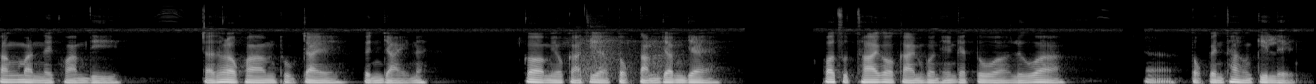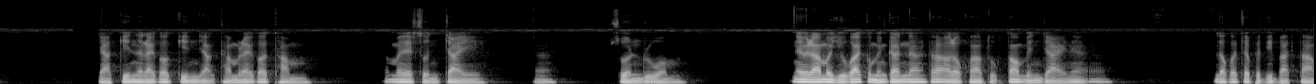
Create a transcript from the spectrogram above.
ตั้งมั่นในความดี แต่ถ้าเราความถูกใจเป็นใหญ่นะก็มีโอกาสที่จะตกต่ำย่ำแย่เพราะสุดท้ายก็กลายเป็นคนเห็นแก่ตัว หรือว่าตกเป็นท่าของกิเลส อยากกินอะไรก็กิน อยากทำอะไรก็ทำไม่ได้สนใจนะส่วนรวม ในเวลามาอยู่วัดก็เหมือนกันนะ ถ้าเอาเราความถูกต้องเป็นใหญ่เนี่ย เราก็จะปฏิบัติตาม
